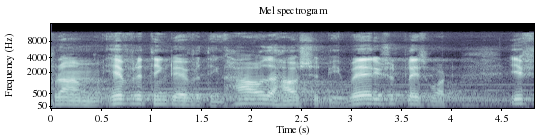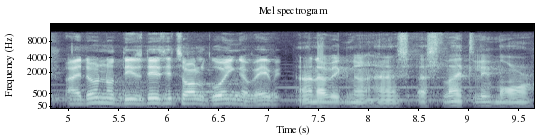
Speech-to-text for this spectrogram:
from everything to everything, how the house should be, where you should place what. If I don't know, these days it's all going away. Anavigna has a slightly more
